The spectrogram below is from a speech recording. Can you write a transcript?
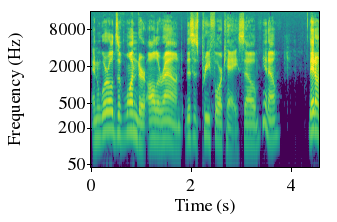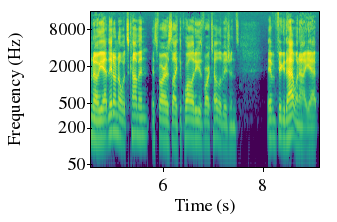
And worlds of wonder all around. This is pre 4K, so, you know, they don't know yet. They don't know what's coming as far as like the quality of our televisions. They haven't figured that one out yet.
